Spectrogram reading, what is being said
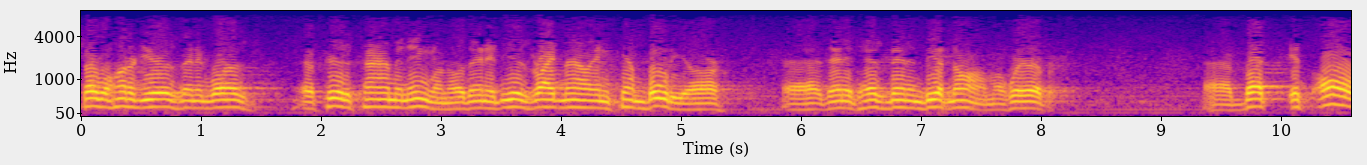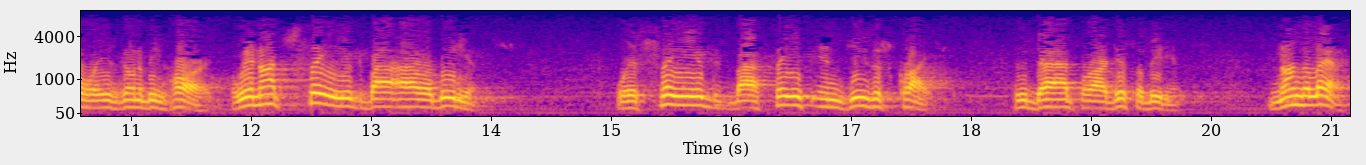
several hundred years than it was a period of time in England or than it is right now in Cambodia or uh, than it has been in Vietnam or wherever. Uh, but it's always going to be hard. We're not saved by our obedience. We're saved by faith in Jesus Christ, who died for our disobedience. Nonetheless,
